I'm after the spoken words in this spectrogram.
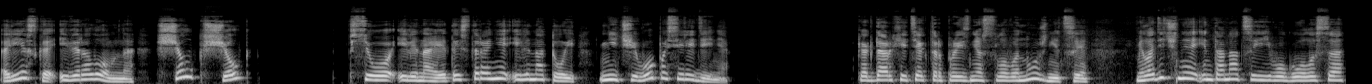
резко и вероломно. Щелк-щелк. Все или на этой стороне, или на той, ничего посередине. Когда архитектор произнес слово «ножницы», мелодичные интонации его голоса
